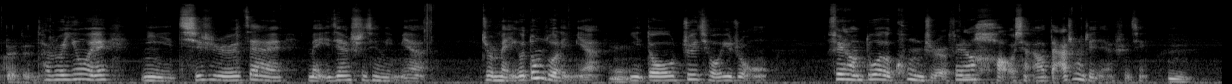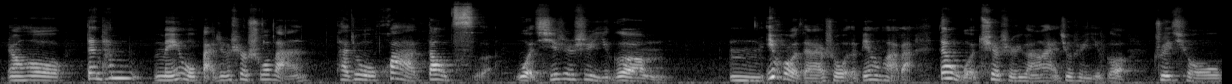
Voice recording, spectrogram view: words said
的。对对对他说，因为你其实，在每一件事情里面，就是每一个动作里面，嗯你都追求一种非常多的控制，非常好，想要达成这件事情。嗯然后，但他们没有把这个事儿说完，他就话到此。我其实是一个，嗯，一会儿我再来说我的变化吧。但我确实原来就是一个追求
